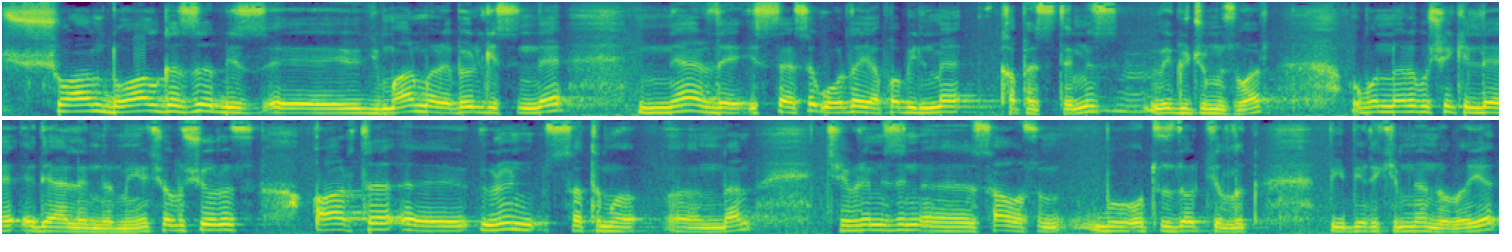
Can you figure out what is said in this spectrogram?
şu an doğal gazı biz e, Marmara bölgesinde nerede istersek orada yapabilme kapasitemiz ve gücümüz var. Bunları bu şekilde değerlendirmeye çalışıyoruz. Artı e, ürün satımından çevremizin e, sağ olsun bu 34 yıllık bir birikimden dolayı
